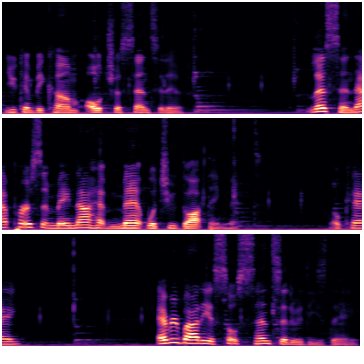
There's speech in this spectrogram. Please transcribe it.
You can become ultra sensitive. Listen, that person may not have meant what you thought they meant. Okay? Everybody is so sensitive these days.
